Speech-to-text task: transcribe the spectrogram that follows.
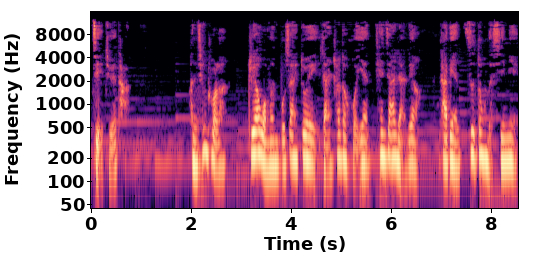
解决它。很清楚了，只要我们不再对燃烧的火焰添加燃料，它便自动的熄灭。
